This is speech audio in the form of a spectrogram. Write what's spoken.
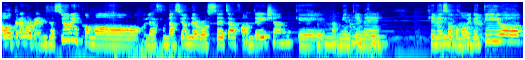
otras organizaciones como la Fundación de Rosetta Foundation, que también mm, tiene, tiene eso como objetivo.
